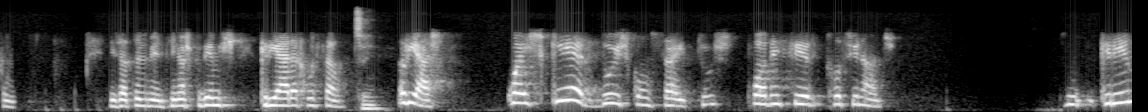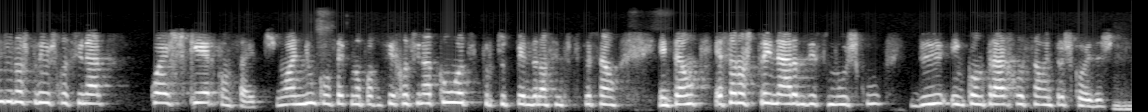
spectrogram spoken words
Sim. Exatamente, e nós podemos criar a relação. Sim. Aliás, quaisquer dois conceitos podem ser relacionados. Querendo, nós podemos relacionar quaisquer conceitos. Não há nenhum conceito que não possa ser relacionado com outro, porque tudo depende da nossa interpretação. Então, é só nós treinarmos esse músculo de encontrar relação entre as coisas, uhum.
